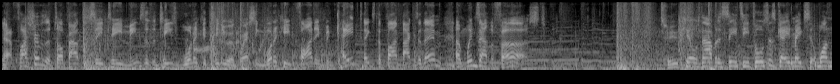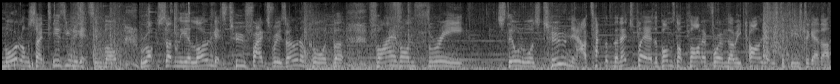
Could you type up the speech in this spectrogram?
Yeah, flash over the top out to CT means that the teams want to continue aggressing, want to keep fighting, but Cade takes the fight back to them and wins out the first. Two kills now for the CT Forces. Gade makes it one more alongside Tizian who gets involved. Rock suddenly alone gets two frags for his own accord, but five on three. Still towards two now. Tapped up the next player. The bomb's not planted for him though. He can't get this defused together.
